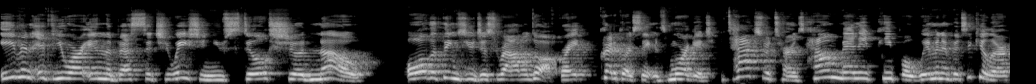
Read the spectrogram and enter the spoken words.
even if you are in the best situation, you still should know all the things you just rattled off, right? Credit card statements, mortgage, tax returns. How many people, women in particular,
